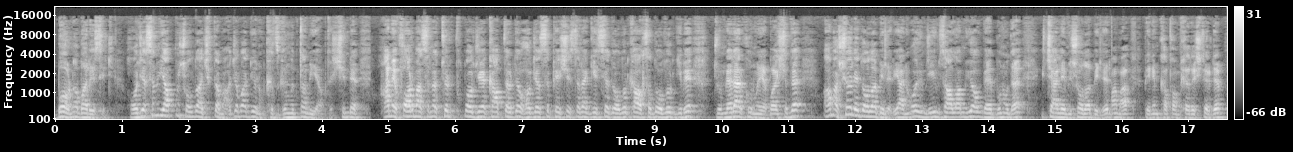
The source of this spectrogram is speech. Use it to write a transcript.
Borna Barisic. Hocasının yapmış olduğu açıklama acaba diyorum kızgınlıkla mı yaptı? Şimdi hani formasını Türk futbolcuya kaptırdı, hocası peşi sıra gitse de olur, kalsa da olur gibi cümleler kurmaya başladı. Ama şöyle de olabilir. Yani oyuncu imzalamıyor ve bunu da içerlemiş olabilir. Ama benim kafam karıştırdı.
